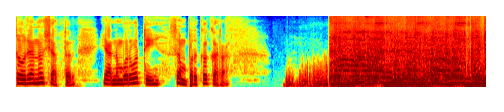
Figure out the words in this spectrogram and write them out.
चौऱ्याण्णव शहात्तर या नंबरवरती संपर्क करा. Padre,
